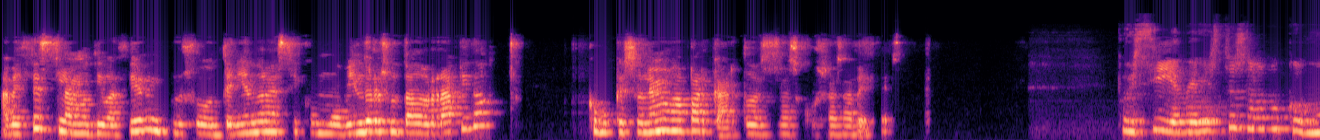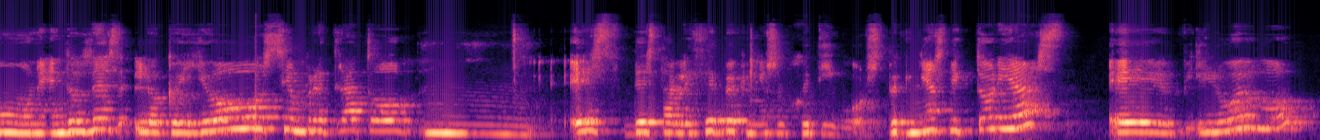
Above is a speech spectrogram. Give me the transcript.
a veces la motivación, incluso teniéndola así como viendo resultados rápido, como que solemos aparcar todas esas cosas a veces. Pues sí, a ver, esto es algo común. Entonces, lo que yo siempre trato mm, es de establecer pequeños objetivos, pequeñas victorias eh, y luego,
